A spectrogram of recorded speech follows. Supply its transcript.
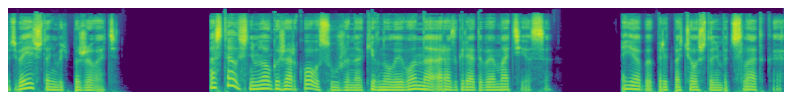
«У тебя есть что-нибудь пожевать?» «Осталось немного жаркого с ужина», — кивнула Ивонна, разглядывая Матиаса. «Я бы предпочел что-нибудь сладкое.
